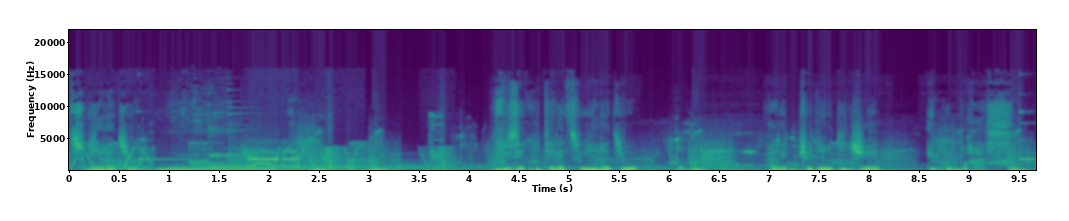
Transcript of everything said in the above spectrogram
Tsugi Radio. Vous écoutez la Tsugi Radio avec Pionnier DJ et Woodbrass.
